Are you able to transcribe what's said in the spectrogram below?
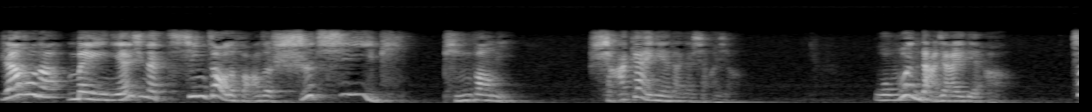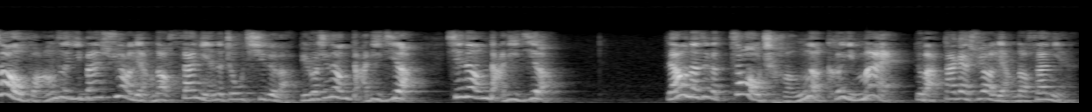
然后呢，每年现在新造的房子十七亿平平方米，啥概念？大家想一想。我问大家一点啊，造房子一般需要两到三年的周期，对吧？比如说现在我们打地基了，现在我们打地基了。然后呢，这个造成了可以卖，对吧？大概需要两到三年。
